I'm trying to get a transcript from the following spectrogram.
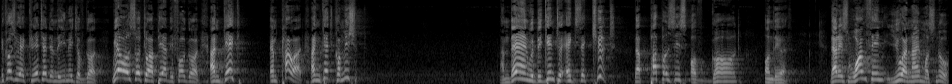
because we are created in the image of God. We are also to appear before God and get empowered and get commissioned. And then we begin to execute the purposes of God on the earth. There is one thing you and I must know.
